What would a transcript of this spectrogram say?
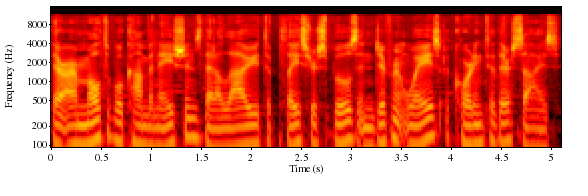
There are multiple combinations that allow you to place your spools in different ways according to their size.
